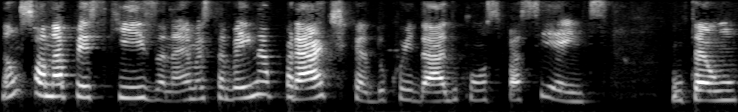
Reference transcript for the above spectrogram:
não só na pesquisa, né, mas também na prática do cuidado com os pacientes. Então,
